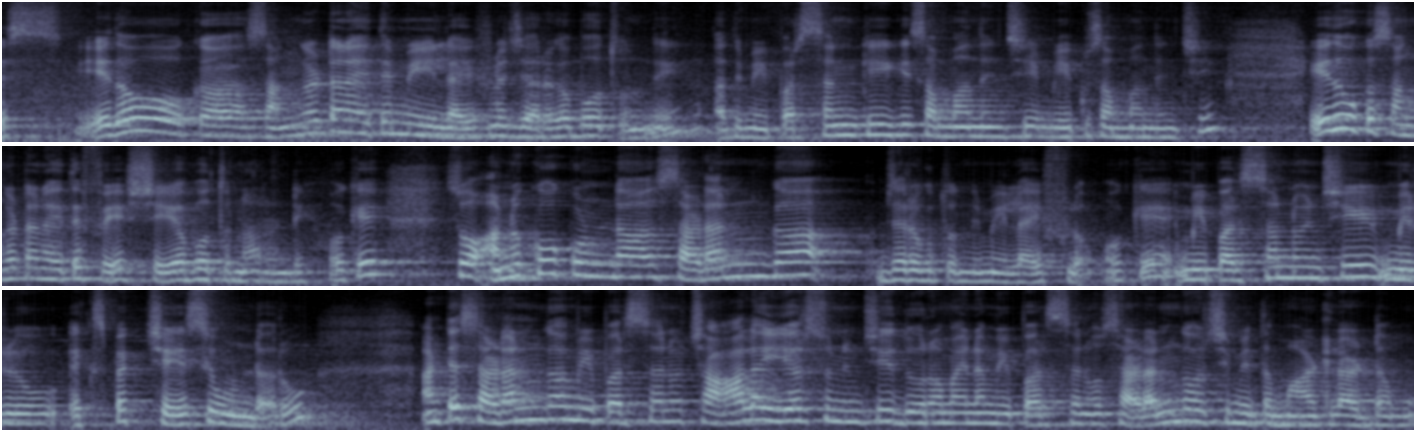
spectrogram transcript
yes ఏదో ఒక సంఘటన అయితే మీ లైఫ్లో జరగబోతుంది. అది మీ పర్సన్కి సంబంధించి మీకు సంబంధించి ఏదో ఒక సంఘటన అయితే ఫేస్ చేయబోతున్నారండి. ఓకే సో అనుకోకుండా సడన్గా జరుగుతుంది మీ లైఫ్లో. ఓకే మీ పర్సన్ నుంచి మీరు ఎక్స్పెక్ట్ చేసి ఉండరు. అంటే సడన్గా మీ పర్సన్ చాలా ఇయర్స్ నుంచి దూరమైన మీ పర్సన్ సడన్గా వచ్చి మీతో మాట్లాడడము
